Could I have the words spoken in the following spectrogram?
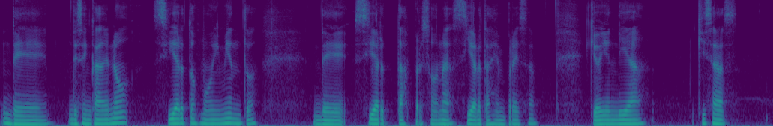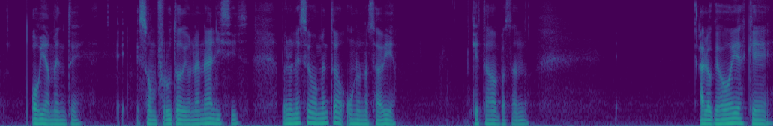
de, desencadenó ciertos movimientos de ciertas personas, ciertas empresas, que hoy en día quizás, obviamente, son fruto de un análisis, pero en ese momento uno no sabía qué estaba pasando. A lo que voy es que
